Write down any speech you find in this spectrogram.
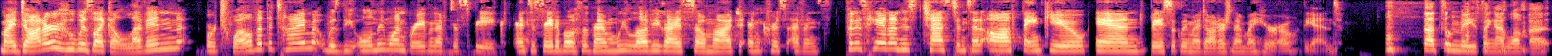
My daughter, who was like 11 or 12 at the time, was the only one brave enough to speak and to say to both of them, We love you guys so much. And Chris Evans put his hand on his chest and said, Oh, thank you. And basically, my daughter's now my hero. The end. That's amazing. I love that.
